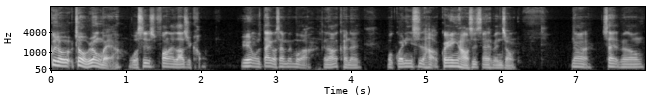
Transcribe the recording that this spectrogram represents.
就就我认为啊，我是放在 logical，因为我带狗散步啊，然后可能我规定是好，规定好是三十分钟，那三十分钟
